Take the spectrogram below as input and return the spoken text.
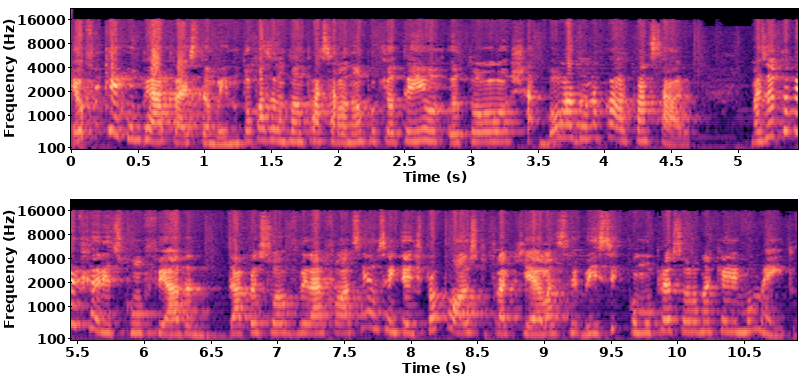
eu fiquei com o pé atrás também. Não tô passando pano pra Sara, não, porque eu tenho. Eu tô boladona com a, com a Sara. Mas eu também ficaria desconfiada da pessoa virar e falar assim: eu sentei de propósito, para que ela se visse como opressora naquele momento.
